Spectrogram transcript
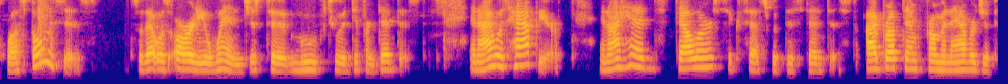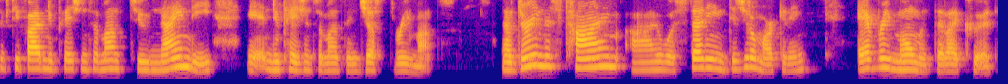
plus bonuses. So that was already a win just to move to a different dentist. And I was happier. And I had stellar success with this dentist. I brought them from an average of 55 new patients a month to 90 eh, new patients a month in just three months. Now, during this time, I was studying digital marketing every moment that I could.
